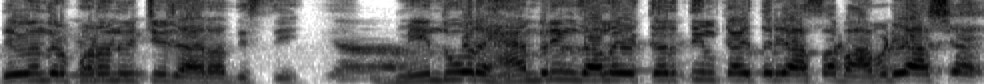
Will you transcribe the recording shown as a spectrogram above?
देवेंद्र फडणवीसची जाहिरात दिसते. मेंदूवर हॅम्बरिंग झालं हे करतील काहीतरी असा भाबडी आशा आहे.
